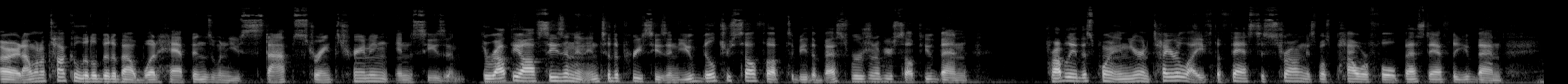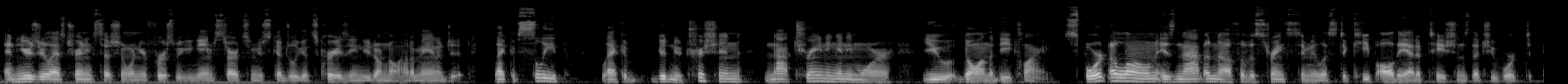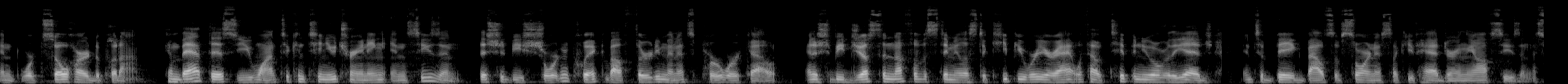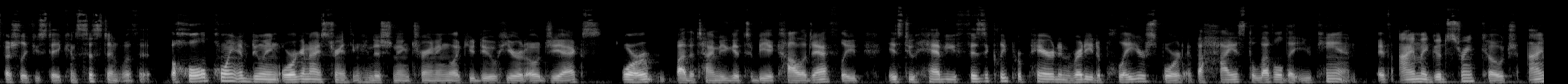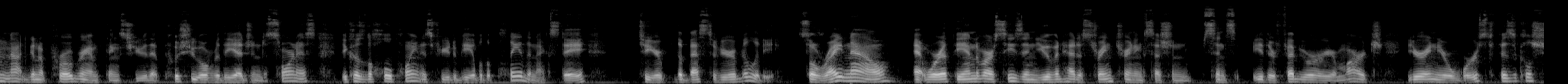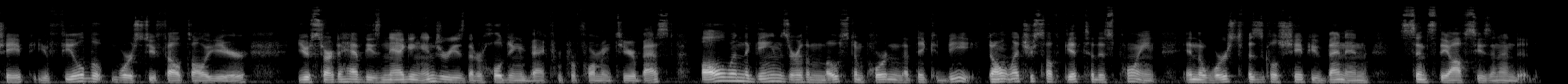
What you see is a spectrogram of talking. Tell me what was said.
All right, I want to talk a little bit about what happens when you stop strength training in season. Throughout the off season and into the preseason, you've built yourself up to be the best version of yourself you've been probably at this point in your entire life, the fastest, strongest, most powerful, best athlete you've been. And here's your last training session when your first week of game starts and your schedule gets crazy and you don't know how to manage it. Lack of sleep, lack of good nutrition, not training anymore, you go on the decline. Sport alone is not enough of a strength stimulus to keep all the adaptations that you've worked and worked so hard to put on. Combat this, you want to continue training in season. This should be short and quick, about 30 minutes per workout, and it should be just enough of a stimulus to keep you where you're at without tipping you over the edge into big bouts of soreness like you've had during the off season, especially if you stay consistent with it. The whole point of doing organized strength and conditioning training like you do here at OGX or by the time you get to be a college athlete is to have you physically prepared and ready to play your sport at the highest level that you can. If I'm a good strength coach, I'm not going to program things for you that push you over the edge into soreness because the whole point is for you to be able to play the next day to your the best of your ability. So right now, at we're at the end of our season, you haven't had a strength training session since either February or March. You're in your worst physical shape. You feel the worst you felt all year. You start to have these nagging injuries that are holding you back from performing to your best, all when the games are the most important that they could be. Don't let yourself get to this point in the worst physical shape you've been in since the off season ended.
